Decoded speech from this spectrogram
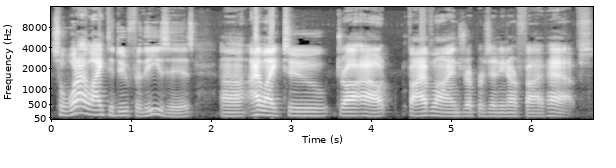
So what I like to do for these is uh, I like to draw out five lines representing our five halves.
